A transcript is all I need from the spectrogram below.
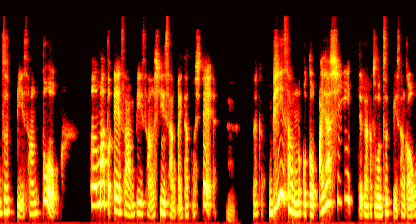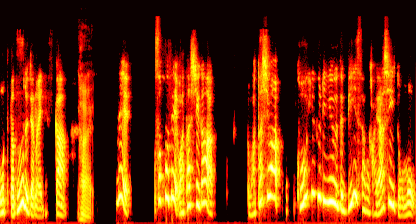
ズッピーさんと、あまあ、あと A さん、B さん、C さんがいたとして、うんなんか B さんのこと怪しいってなんかちょっとズッピーさんが思ってたとするじゃないですか。うん。はい。で、そこで私が、私はこういう理由で B さんが怪しいと思う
